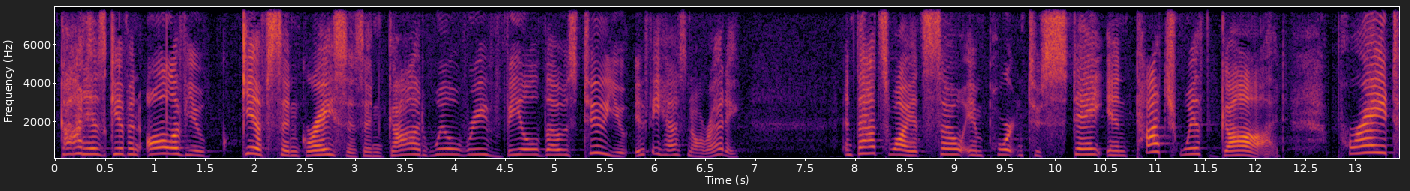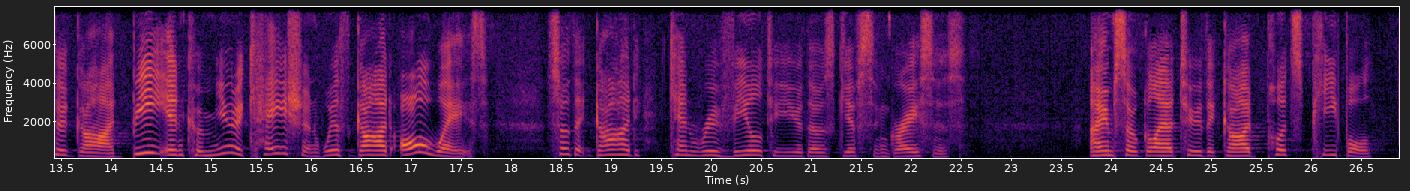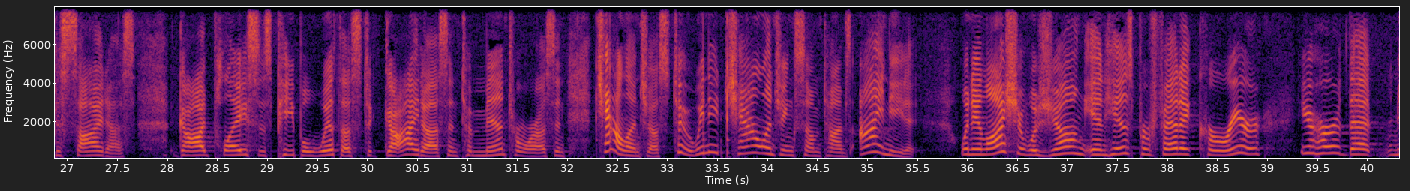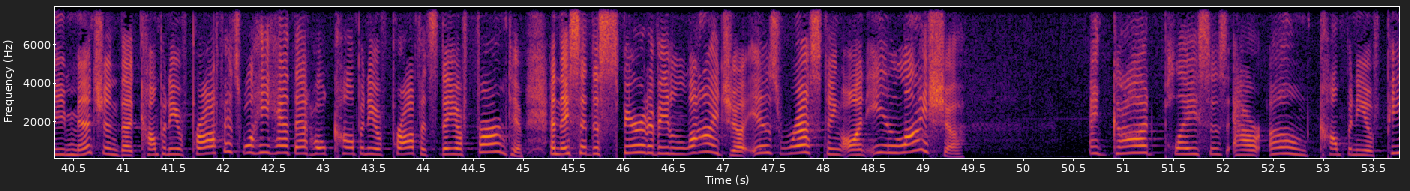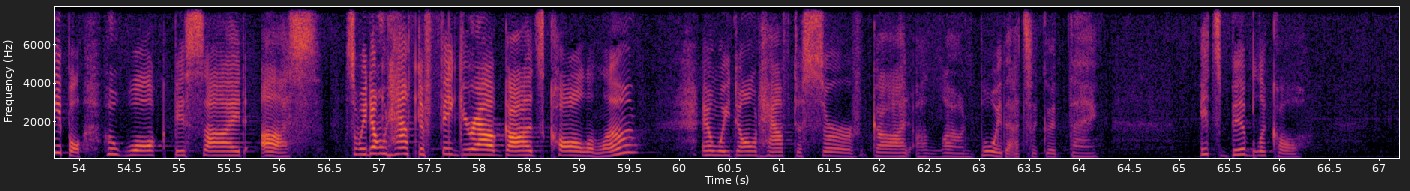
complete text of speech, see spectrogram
God has given all of you gifts and graces, and God will reveal those to you if He hasn't already. And that's why it's so important to stay in touch with God. Pray to God. Be in communication with God always so that God can reveal to you those gifts and graces. I am so glad, too, that God puts people beside us. God places people with us to guide us and to mentor us and challenge us, too. We need challenging sometimes. I need it. When Elisha was young in his prophetic career, you heard that he mentioned that company of prophets. Well, he had that whole company of prophets. They affirmed him. And they said, The spirit of Elijah is resting on Elisha. And God places our own company of people who walk beside us. So we don't have to figure out God's call alone, and we don't have to serve God alone. Boy, that's a good thing. It's biblical.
